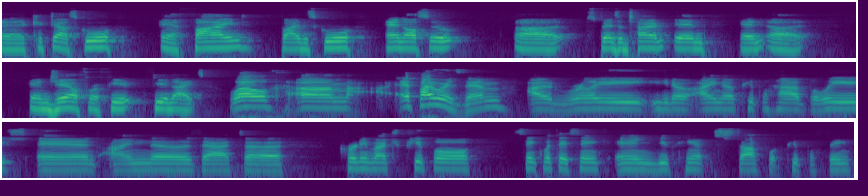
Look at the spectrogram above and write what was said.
uh, kicked out of school, and fined by the school, and also uh, spend some time in in uh, in jail for a few few nights? Well, um, if I were them, I would really, you know, I know people have beliefs, and I know that uh, pretty much people think what they think, and you can't stop what people think.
